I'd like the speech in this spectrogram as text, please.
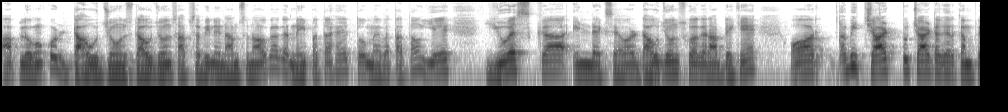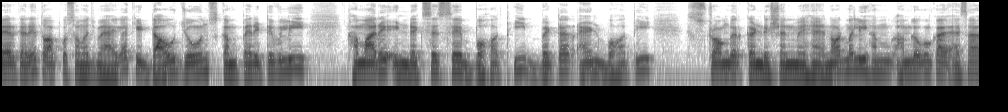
आप लोगों को डाउ जोन्स डाउ जोन्स आप सभी ने नाम सुना होगा, अगर नहीं पता है तो मैं बताता हूँ। ये यूएस का इंडेक्स है और डाउ जोन्स को अगर आप देखें और अभी चार्ट टू चार्ट अगर कंपेयर करें तो आपको समझ में आएगा कि डाउ जोन्स कंपेरेटिवली हमारे इंडेक्सेस से बहुत ही बेटर एंड बहुत ही स्ट्रॉन्गर कंडीशन में है। नॉर्मली हम हम लोगों का ऐसा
